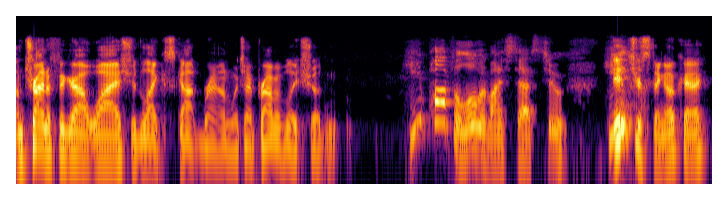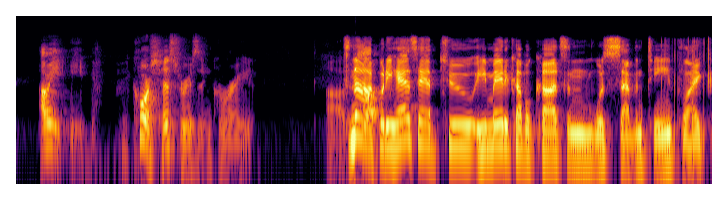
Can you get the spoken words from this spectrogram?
I'm trying to figure out why I should like Scott Brown, which I probably shouldn't. he popped a little bit in my stats too. He, Interesting. Okay, I mean, he, of course, history isn't great. Uh, it's not, well, but he has had two. He made a couple cuts and was 17th, like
